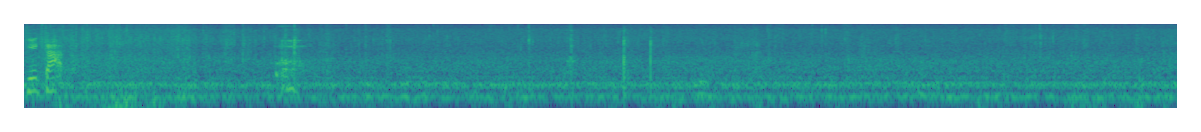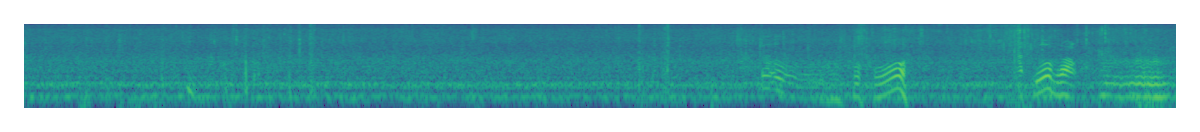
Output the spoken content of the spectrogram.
เกะกะโอ้โหอัดเยอะพี่น้อง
